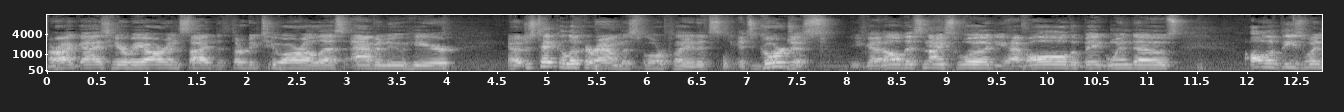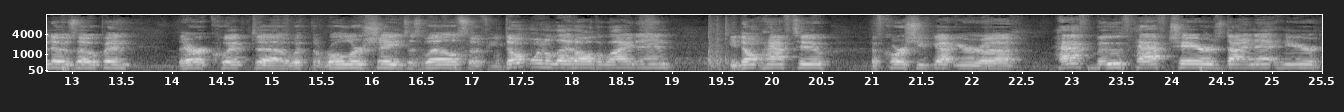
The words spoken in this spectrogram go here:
All right, guys, here we are inside the 32 RLS Avenue here. Now just take a look around this floor plan. It's it's gorgeous. You've got all this nice wood. You have all the big windows. All of these windows open. They're equipped uh, with the roller shades as well. So if you don't want to let all the light in, you don't have to. Of course, you've got your uh, half booth, half chairs dinette here.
